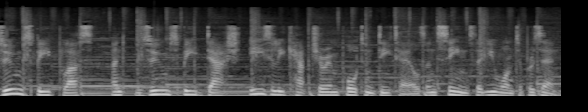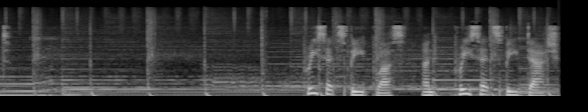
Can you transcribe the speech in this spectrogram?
Zoom Speed Plus, and Zoom Speed Dash easily capture important details and scenes that you want to present. Preset Speed Plus and Preset Speed Dash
